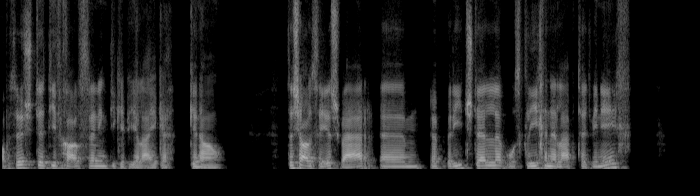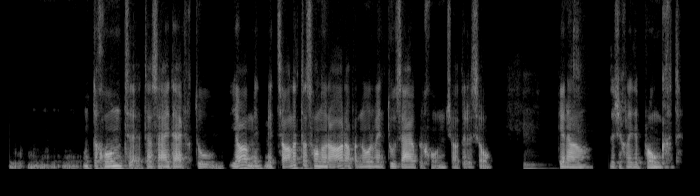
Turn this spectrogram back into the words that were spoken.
Aber sonst äh, die Verkaufstraining, die gebe ich alleine. Genau. Das ist auch sehr schwer, ähm, jemanden einzustellen, der das Gleiche erlebt hat wie ich. Und der Kunde, der sagt einfach, du, ja, wir, wir zahlen das Honorar, aber nur, wenn du selber kommst oder so. Mhm. Genau. Das ist ein bisschen der Punkt.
